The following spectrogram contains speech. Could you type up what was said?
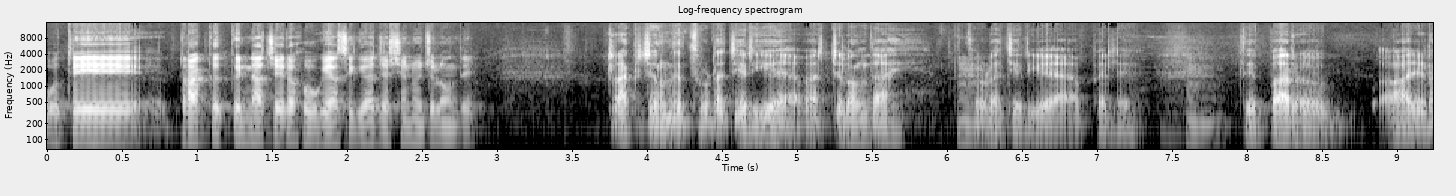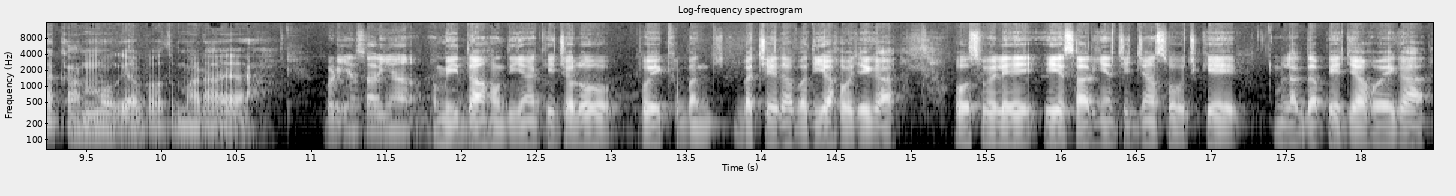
ਉੱਥੇ ਟਰੱਕ ਕਿੰਨਾ ਚਿਰ ਹੋ ਗਿਆ ਸੀਗਾ ਜਸ਼ਨ ਨੂੰ ਚਲਾਉਂਦੇ? ਟਰੱਕ ਚਲਾਉਂਦੇ ਥੋੜਾ ਚਿਰ ਹੀ ਹੋਇਆ ਪਰ ਚਲਾਉਂਦਾ ਸੀ। ਥੋੜਾ ਚਿਰ ਹੀ ਹੋਇਆ ਪਹਿਲੇ। ਤੇ ਪਰ ਆ ਜਿਹੜਾ ਕੰਮ ਹੋ ਗਿਆ ਬਹੁਤ ਮਾੜਾ ਆ ਬੜੀਆਂ ਸਾਰੀਆਂ ਉਮੀਦਾਂ ਹੁੰਦੀਆਂ ਕਿ ਚਲੋ ਭਵਿੱਖ ਬੰ- ਬੱਚੇ ਦਾ ਵਧੀਆ ਹੋ ਜਾਏਗਾ। ਉਸ ਵੇਲੇ ਇਹ ਸਾਰੀਆਂ ਚੀਜ਼ਾਂ ਸੋਚ ਕੇ ਮੈਨੂੰ ਲੱਗਦਾ ਭੇਜਿਆ ਹੋਏਗਾ।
